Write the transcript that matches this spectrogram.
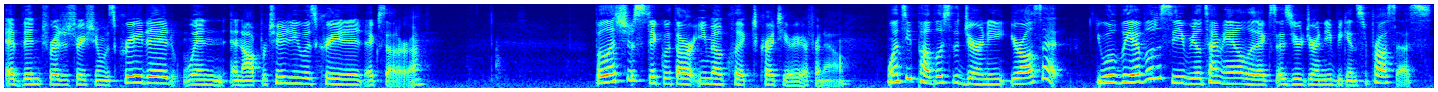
event registration was created, when an opportunity was created, etc. But let's just stick with our email clicked criteria for now. Once you publish the journey, you're all set. You will be able to see real time analytics as your journey begins to process.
